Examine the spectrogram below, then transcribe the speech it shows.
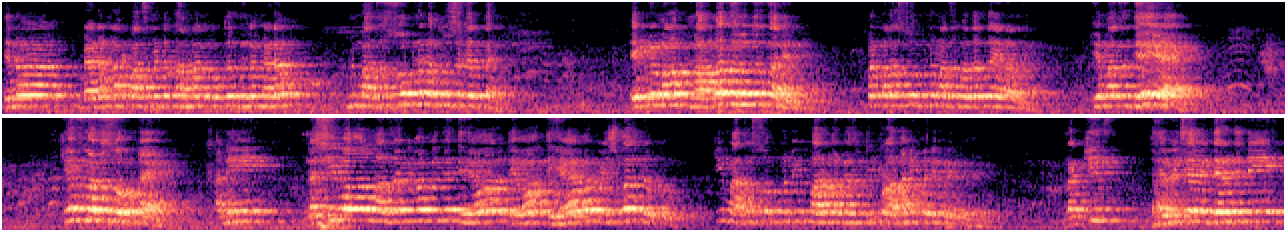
त्यानं मॅडमना पाच मिनिटं थांबल्यानं उत्तर दिलं मॅडम मी माझं स्वप्न बदलू शकत नाही. एक वेळ मला नापास झालो तर चालेल पण मला स्वप्न माझं बदलता येणार नाही. हे माझं ध्येय आहे. हेच माझं स्वप्न आहे. आणि नशिबावर माझं किंवा मी त्या ध्येयावर देवा ध्येयावर विश्वास ठेवतो की माझं स्वप्न मी पार पाडण्यासाठी प्रामाणिकपणे प्रयत्न करेन. नक्कीच दहावीच्या विद्यार्थ्यांनी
